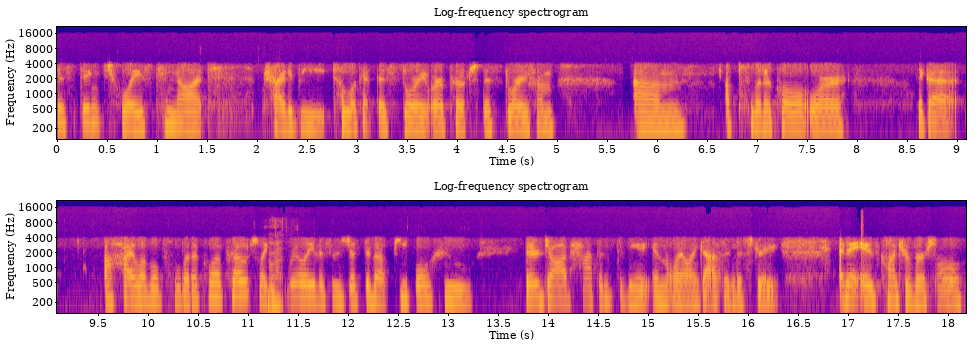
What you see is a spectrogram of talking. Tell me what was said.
distinct choice to not try to be to look at this story or approach this story from um, a political or like a a high level political approach. Like right. really, this is just about people who their job happens to be in the oil and gas industry, and it is controversial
